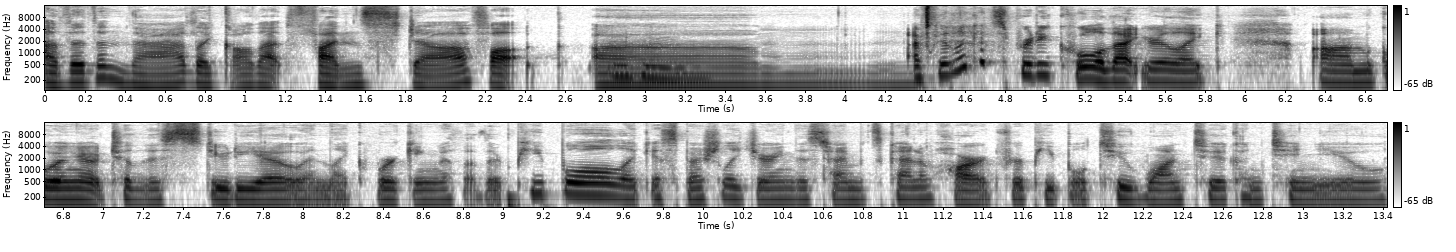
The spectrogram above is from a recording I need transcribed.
other than that, like all that fun stuff, uh, um, I feel like it's pretty cool that you're like um, going out to this studio and like working with other people. Like especially during this time, it's kind of hard for people to want to continue,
